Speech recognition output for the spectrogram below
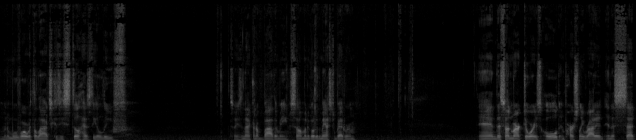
I'm going to move over with the latch because he still has the aloof. So he's not going to bother me. So I'm going to go to the master bedroom. And this unmarked door is old and partially rotted in a set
